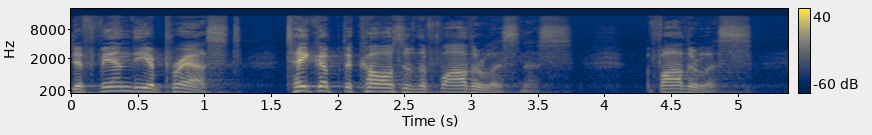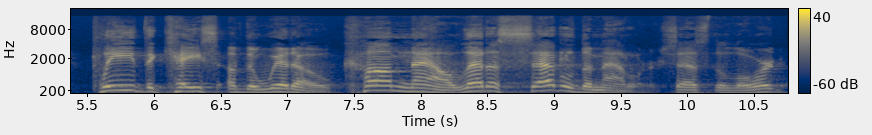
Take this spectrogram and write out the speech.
defend the oppressed, take up the cause of the fatherlessness, fatherless, plead the case of the widow. Come now, let us settle the matter, says the Lord.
